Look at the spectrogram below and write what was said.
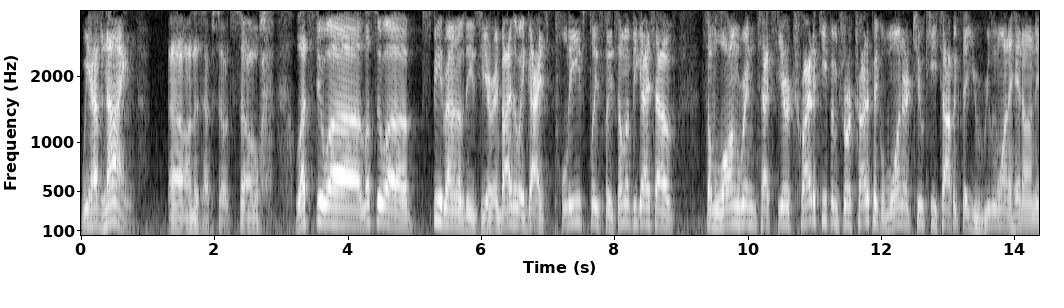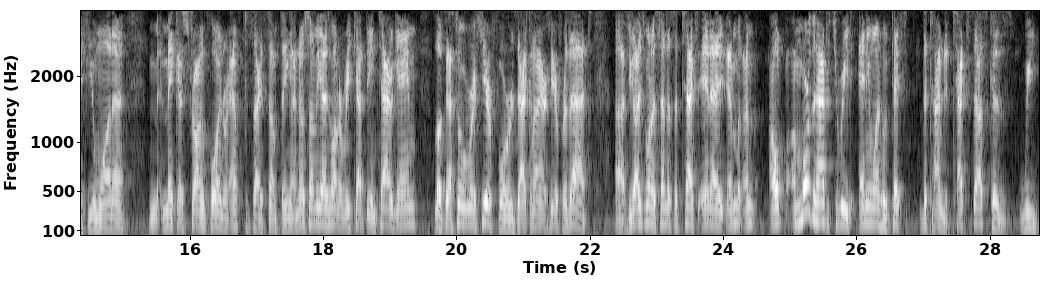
We have nine uh, on this episode, so let's do a let's do a speed round of these here. And by the way, guys, please, please, please, some of you guys have some long written text here. Try to keep them short. Try to pick one or two key topics that you really want to hit on if you want to make a strong point or emphasize something. I know some of you guys want to recap the entire game. Look, that's what we're here for. Zach and I are here for that. Uh, if you guys want to send us a text, and I, am I'm, I'm, I'm more than happy to read anyone who takes the time to text us because we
